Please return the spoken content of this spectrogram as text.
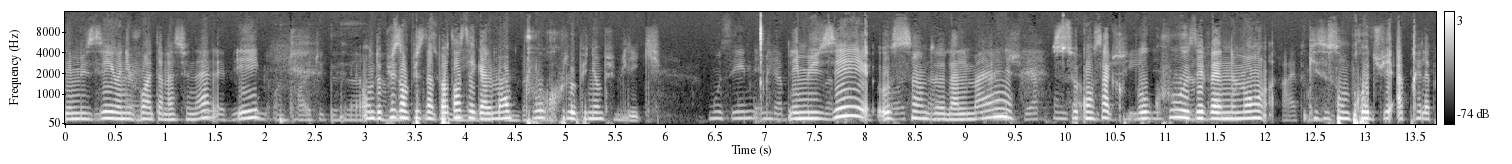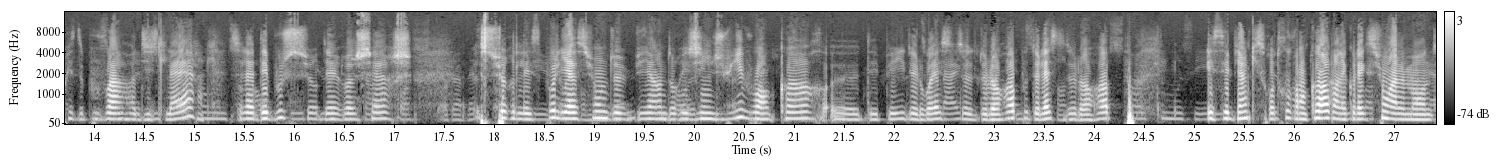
des musées au niveau international et ont de plus en plus d'importance également pour l'opinion publique. Les musées au sein de l'Allemagne se consacrent beaucoup aux événements qui se sont produits après la prise de pouvoir d'Hitler. Cela débouche sur des recherches sur les spoliations de biens d'origine juive ou encore euh, des pays de l'ouest de l'Europe ou de l'est de l'Europe et ces biens qui se retrouvent encore dans les collections allemandes.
